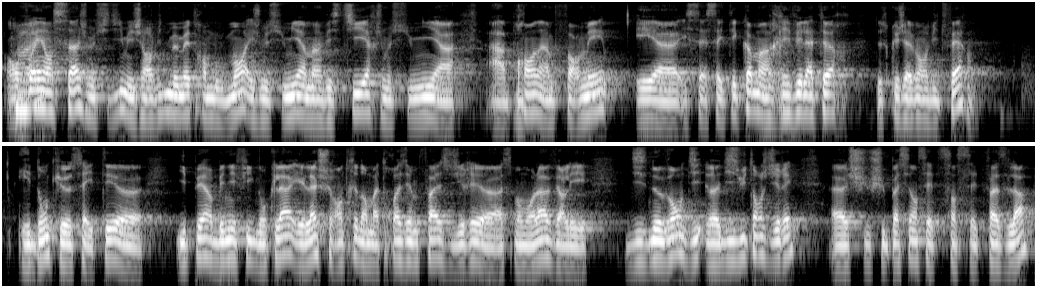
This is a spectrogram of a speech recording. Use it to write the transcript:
En voyant ça, je me suis dit mais j'ai envie de me mettre en mouvement et je me suis mis à m'investir, je me suis mis à, à apprendre, à me former et, euh, et ça, ça, a été comme un révélateur de ce que j'avais envie de faire. Et donc euh, ça a été hyper bénéfique. Donc là et là je suis rentré dans ma troisième phase, je dirais à ce moment-là vers les 19 ans, 18 ans je dirais. je, je, suis passé dans cette, cette phase là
